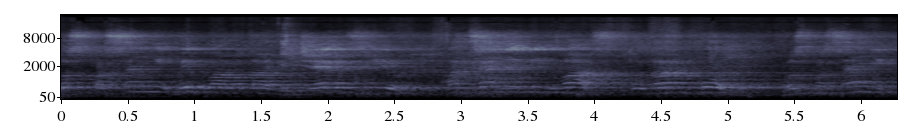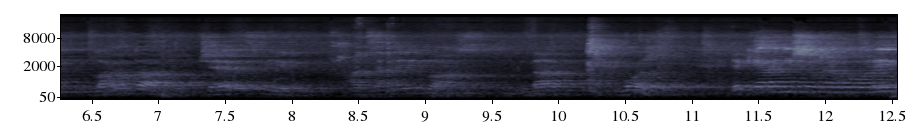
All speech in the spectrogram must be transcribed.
бо спасені ви благодаті через віру, а це не від вас, то дар Божий, бо спасені благодаті через віру, а це не від вас, дар Божий. Як я раніше вже говорив,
